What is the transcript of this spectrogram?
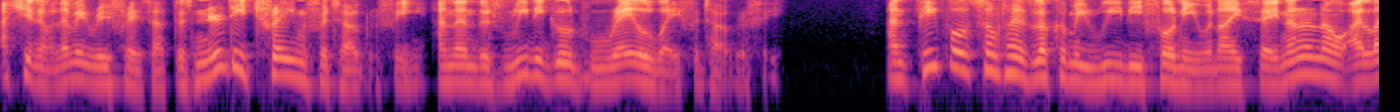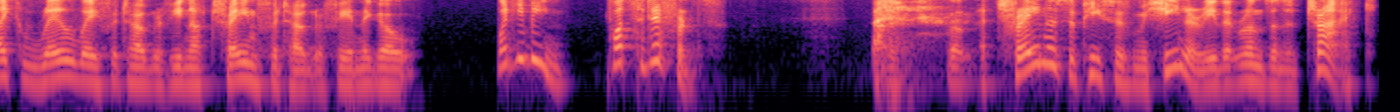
Actually, no. Let me rephrase that. There's nerdy train photography, and then there's really good railway photography. And people sometimes look at me really funny when I say, "No, no, no. I like railway photography, not train photography," and they go, "What do you mean? What's the difference?" well, a train is a piece of machinery that runs on a track.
